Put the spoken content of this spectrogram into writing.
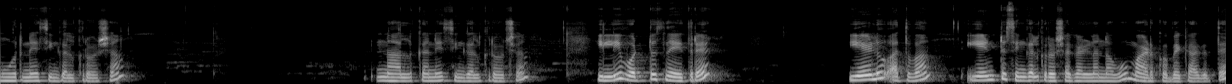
ಮೂರನೇ ಸಿಂಗಲ್ ಕ್ರೋಶ. ನಾಲ್ಕನೇ ಸಿಂಗಲ್ ಕ್ರೋಶ. ಇಲ್ಲಿ ಒಟ್ಟು ಸ್ನೇಹಿತರೆ, ಏಳು ಅಥವಾ ಎಂಟು ಸಿಂಗಲ್ ಕ್ರೋಶಗಳನ್ನ ನಾವು ಮಾಡ್ಕೋಬೇಕಾಗುತ್ತೆ.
